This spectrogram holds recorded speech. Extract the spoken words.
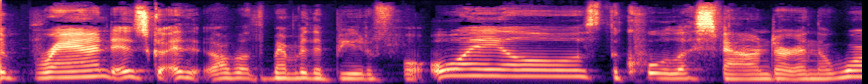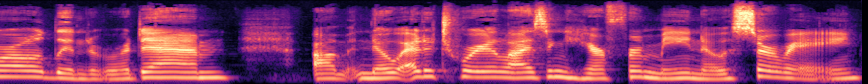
The brand is, oh, remember the beautiful oils, the coolest founder in the world, Linda Rodin. Um, no editorializing here from me, no siree.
